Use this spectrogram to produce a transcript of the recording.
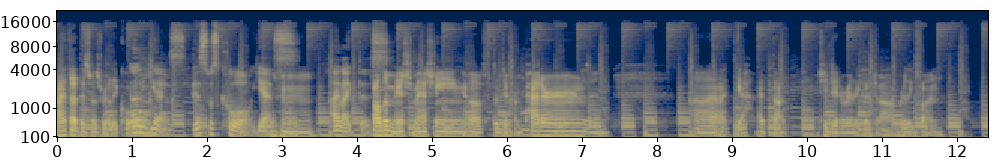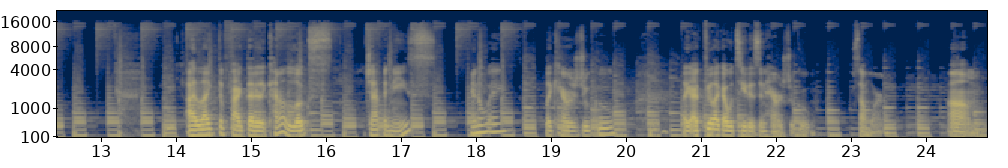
I thought this was really cool. Oh yes, this was cool. Yes, mm-hmm. I like this. All the mishmashing of the different patterns and uh, I, yeah, I thought she did a really good job. Really fun. I like the fact that it kind of looks Japanese in a way, like Harajuku. Like I feel like I would see this in Harajuku somewhere. Um,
